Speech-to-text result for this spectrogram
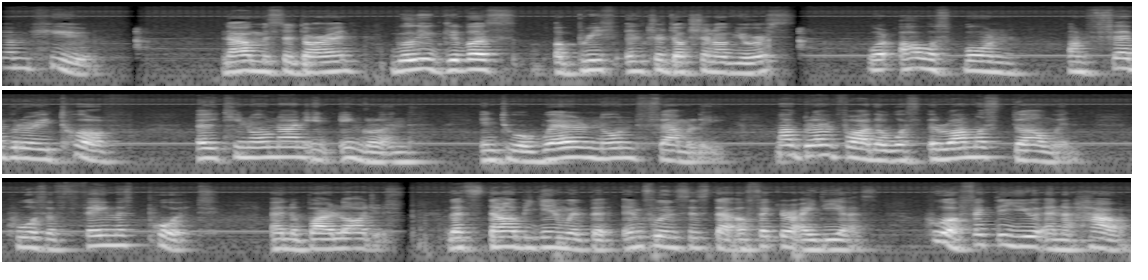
I'm here. Now, Mr. Darwin, will you give us a brief introduction of yours? Well, I was born on February 12, 1809 in England, into a well-known family. My grandfather was Erasmus Darwin, who was a famous poet and a biologist. Let's now begin with the influences that affect your ideas. Who affected you and how?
